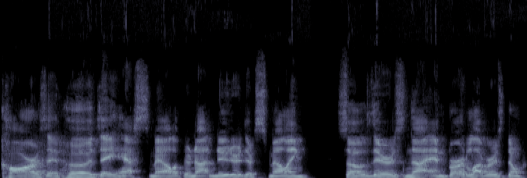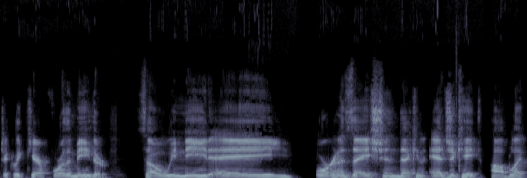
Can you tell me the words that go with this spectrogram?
cars, they hoods, they have smell. If they're not neutered, they're smelling. So there's not, and bird lovers don't particularly care for them either. So we need a organization that can educate the public,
